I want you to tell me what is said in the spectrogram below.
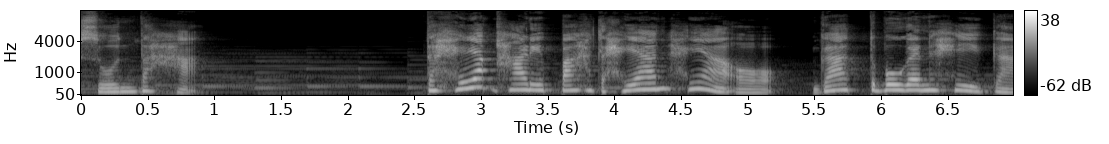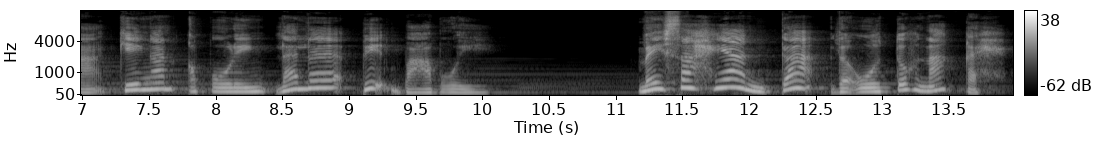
suntaha. Dahiyak halipah dahiyan hiya o gatubugan higa kingan kapuling lala bi baboy. May sahyan ka da utuh nakeh.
